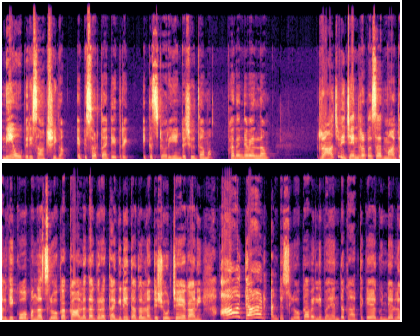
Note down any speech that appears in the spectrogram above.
నీ ఊపిరి సాక్షిగా ఎపిసోడ్ థర్టీ త్రీ ఇక స్టోరీ ఏంటో చూద్దామా? పదండి వెళ్దాం. రాజ్ విజేంద్ర ప్రసాద్ మాటలకి కోపంగా శ్లోక కాళ్ళ దగ్గర తగిలి తగలనట్టు షూట్ చేయగాని ఆ డాడ్! అంటూ శ్లోక వెళ్ళి భయంతో కార్తికేయ గుండెల్లో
